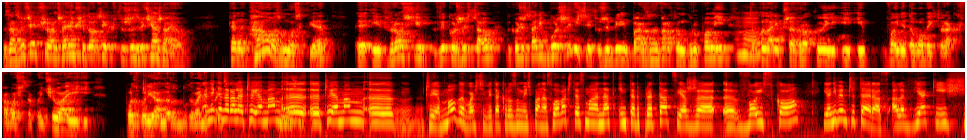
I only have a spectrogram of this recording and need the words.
zazwyczaj przyłączają się do tych, którzy zwyciężają. Ten chaos w Moskwie i w Rosji wykorzystał, wykorzystali bolszewicy, którzy byli bardzo zwartą grupą i mhm. dokonali przewrotu i, i, i, wojny domowej, która krwawo się zakończyła i, i pozwoliła na rozbudowanie Panie państwa. generale, czy ja mam, e, e, czy ja mam, e, czy ja mogę właściwie tak rozumieć pana słowa, czy to jest moja nadinterpretacja, że wojsko, ja nie wiem czy teraz, ale w jakiejś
